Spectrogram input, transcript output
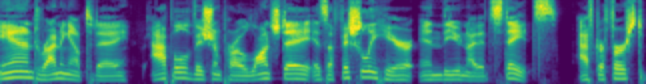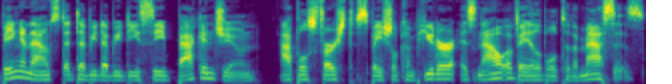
And rounding out today, Apple Vision Pro launch day is officially here in the United States. After first being announced at WWDC back in June, Apple's first spatial computer is now available to the masses.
